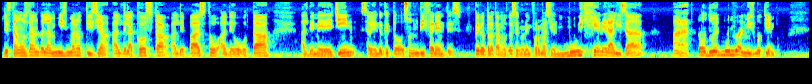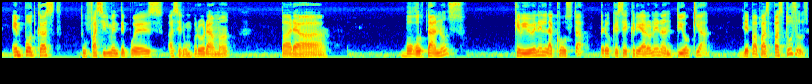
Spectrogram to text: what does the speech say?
Le estamos dando la misma noticia al de la costa, al de Pasto, al de Bogotá, al de Medellín, sabiendo que todos son diferentes, pero tratamos de hacer una información muy generalizada para todo el mundo al mismo tiempo. En podcast, tú fácilmente puedes hacer un programa para bogotanos que viven en la costa, pero que se criaron en Antioquia de papás pastusos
